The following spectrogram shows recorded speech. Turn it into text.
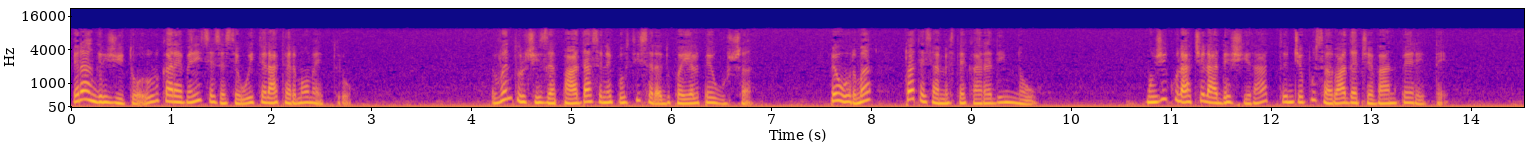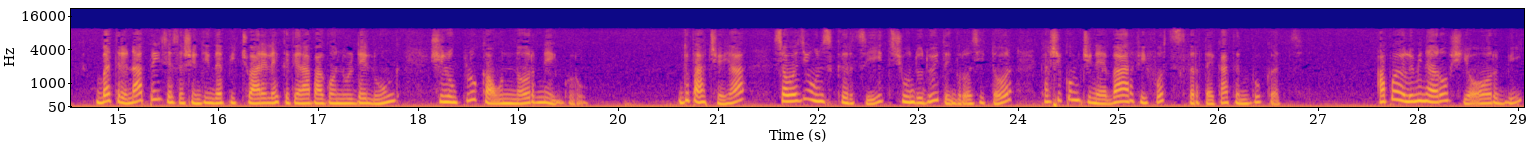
era îngrijitorul care venise să se uite la termometru. Vântul și zăpada se nepustiseră după el pe ușă. Pe urmă, toate se amestecară din nou. Mujicul acela deșirat începu să roadă ceva în perete. Bătrâna prinse să-și întindă picioarele cât era vagonul de lung și îl umplu ca un nor negru. După aceea, se auzi un scârțit și un duduit îngrozitor, ca și cum cineva ar fi fost sfârtecat în bucăți. Apoi o lumină roșie orbi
